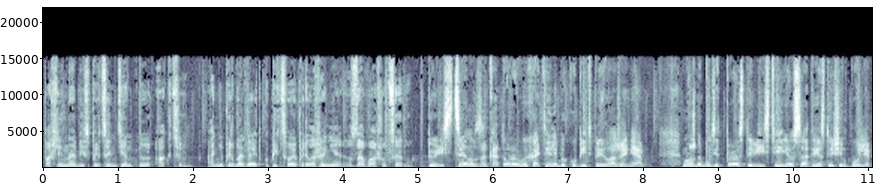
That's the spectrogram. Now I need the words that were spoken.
пошли на беспрецедентную акцию. Они предлагают купить свое приложение за вашу цену. То есть цену, за которую вы хотели бы купить приложение. Нужно будет просто ввести ее в соответствующем поле.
